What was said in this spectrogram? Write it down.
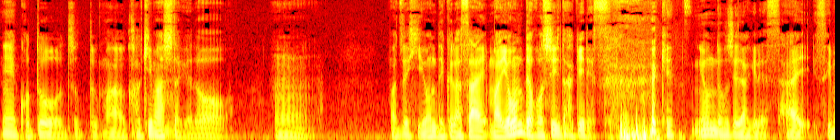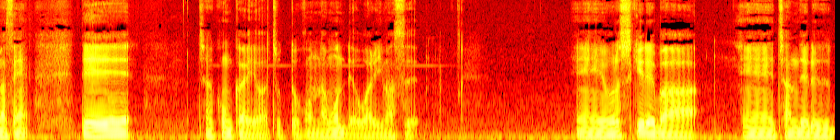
ね、ことをちょっとまあ書きましたけど、うん。まあ、ぜひ読んでください。まあ、読んでほしいだけです。読んでほしいだけです。はい、すいません。で、じゃあ今回はちょっとこんなもんで終わります。えー、よろしければ、えー、チャンネル、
